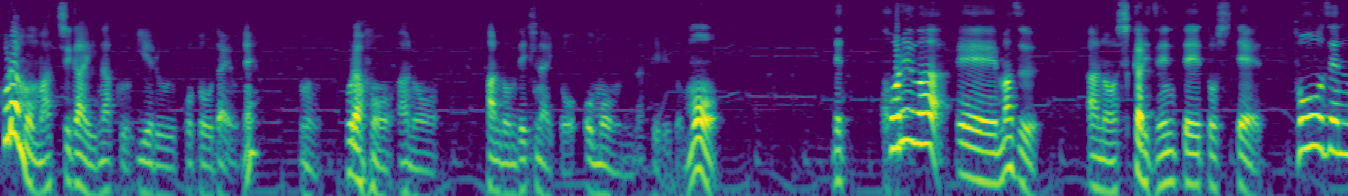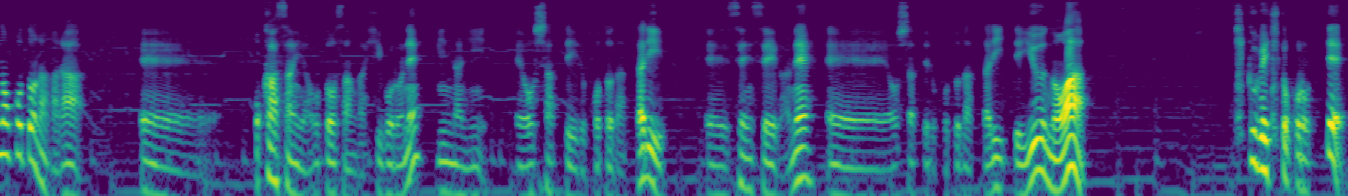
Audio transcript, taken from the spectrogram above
これはもう間違いなく言えることだよね。うん。これはもう、あの、反論できないと思うんだけれども、で、これは、えーまず、あの、しっかり前提として、当然のことながら、えーお母さんやお父さんが日頃ね、みんなに、えーおっしゃっていることだったり、えー先生がね、えーおっしゃってることだったりっていうのは、聞くべきところって、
